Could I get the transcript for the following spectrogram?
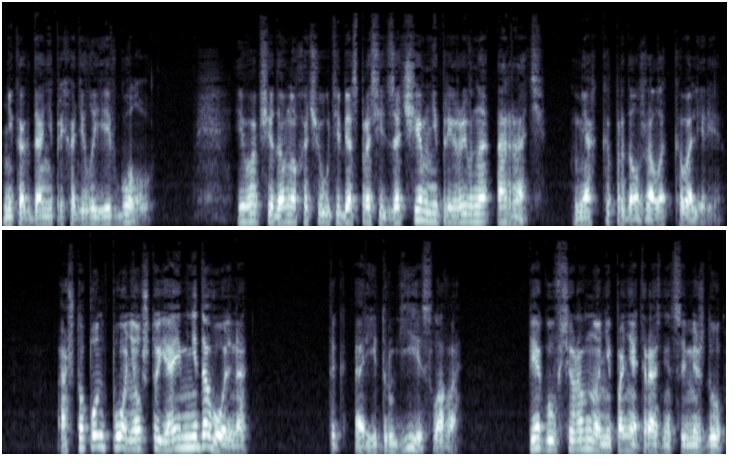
никогда не приходила ей в голову. «И вообще давно хочу у тебя спросить, зачем непрерывно орать?» – мягко продолжала кавалерия. «А чтоб он понял, что я им недовольна». «Так ори другие слова. Пегу все равно не понять разницы между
